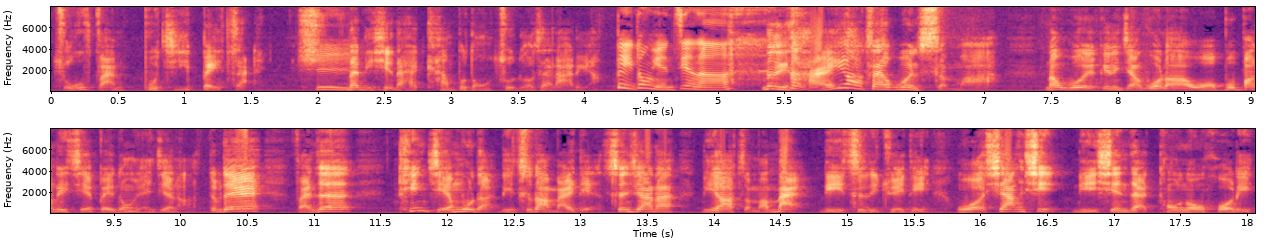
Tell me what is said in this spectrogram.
竹繁不及被宰，是。那你现在还看不懂主流在哪里啊？被动元件啊？那你还要再问什么？那我也跟你讲过了，我不帮你解被动元件了，对不对？反正。听节目的，你知道买点，剩下呢，你要怎么卖，你自己决定。我相信你现在通通获利，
